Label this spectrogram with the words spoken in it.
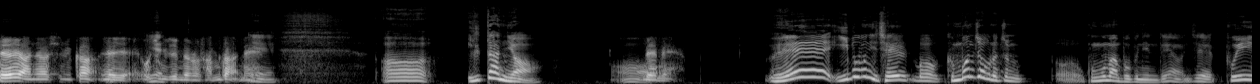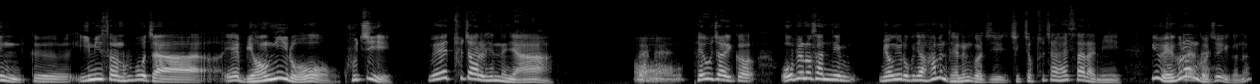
네, 안녕하십니까. 예, 예. 오충진 예. 변호사입니다. 네. 예. 어, 일단요. 어, 네네. 왜 이 부분이 제일 뭐 근본적으로 좀 어, 궁금한 부분인데요. 이제 부인 그 이미선 후보자의 명의로 굳이 왜 투자를 했느냐? 어, 배우자니까 오 변호사님 명의로 그냥 하면 되는 거지. 직접 투자할 사람이 이게 왜 그런 네네. 거죠? 이거는?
